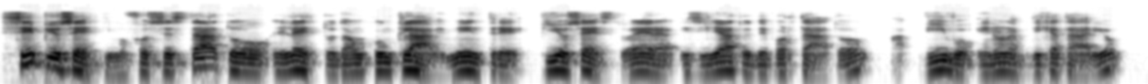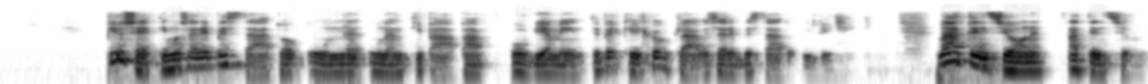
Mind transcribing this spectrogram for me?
Se Pio VII fosse stato eletto da un conclave mentre Pio VI era esiliato e deportato, vivo e non abdicatario, Pio VII sarebbe stato un, un antipapa, ovviamente, perché il conclave sarebbe stato illegittimo. Ma attenzione, attenzione,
